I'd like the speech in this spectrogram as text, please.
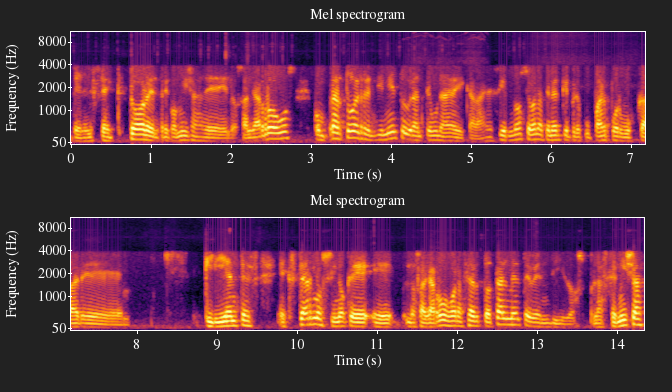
del sector, entre comillas, de los algarrobos, comprar todo el rendimiento durante una década. Es decir, no se van a tener que preocupar por buscar... Eh, clientes externos, sino que eh, los agarrobos van a ser totalmente vendidos. Las semillas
